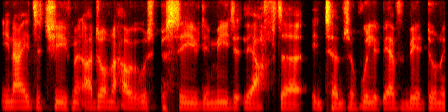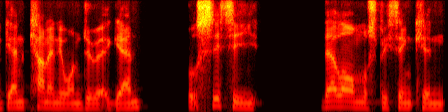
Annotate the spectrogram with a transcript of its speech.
United's achievement, I don't know how it was perceived immediately after in terms of will it ever be done again? Can anyone do it again? But City, they'll almost be thinking,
